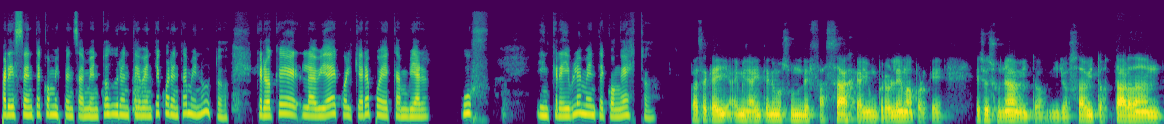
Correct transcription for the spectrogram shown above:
presente con mis pensamientos durante 20, 40 minutos? Creo que la vida de cualquiera puede cambiar, uff, increíblemente con esto. Pasa que ahí, mira, ahí tenemos un desfasaje, hay un problema, porque eso es un hábito y los hábitos tardan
